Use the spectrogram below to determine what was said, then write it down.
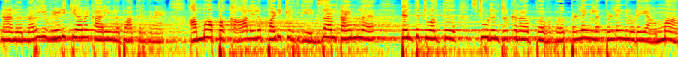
நான் நிறைய வேடிக்கையான காரியங்களை பார்த்துருக்குறேன். அம்மா அப்பா காலையில் படிக்கிறதுக்கு எக்ஸாம் டைமில் டென்த்து டுவெல்த்து ஸ்டூடெண்ட் இருக்கிற ப- பிள்ளைங்கள பிள்ளைங்களுடைய அம்மா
